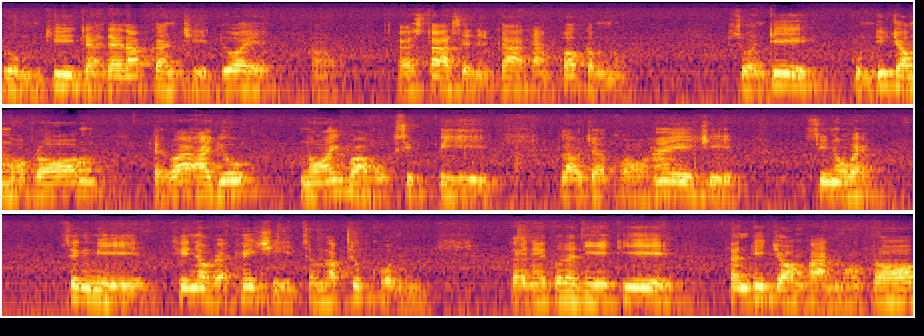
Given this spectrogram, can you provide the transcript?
กลุ่มที่จะได้รับการฉีดด้วยแอสตราเซเนกาตามข้อกำหนด ส่วนที่กลุ่มที่จองหมอพร้อม แต่ว่าอายุน้อยกว่า 60 ปี เราจะขอให้ฉีดซิโนแวคซึ่งมีซิโนแวคให้ฉีดสำหรับทุกคน แต่ในกรณีที่ท่านที่จองผ่านหมอพร้อม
